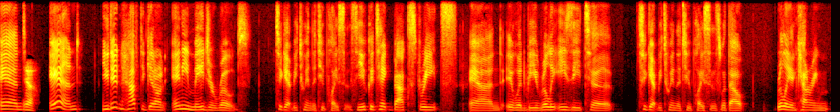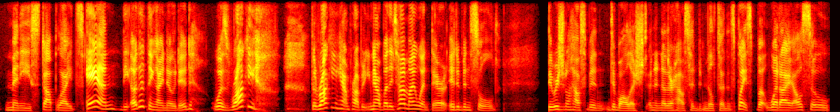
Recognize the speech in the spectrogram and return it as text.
And yeah. and you didn't have to get on any major roads to get between the two places. You could take back streets and it would be really easy to to get between the two places without really encountering many stoplights. And the other thing I noted was Rocky, the Rockingham property. Now, by the time I went there, it had been sold. The original house had been demolished and another house had been built in its place. But what I also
